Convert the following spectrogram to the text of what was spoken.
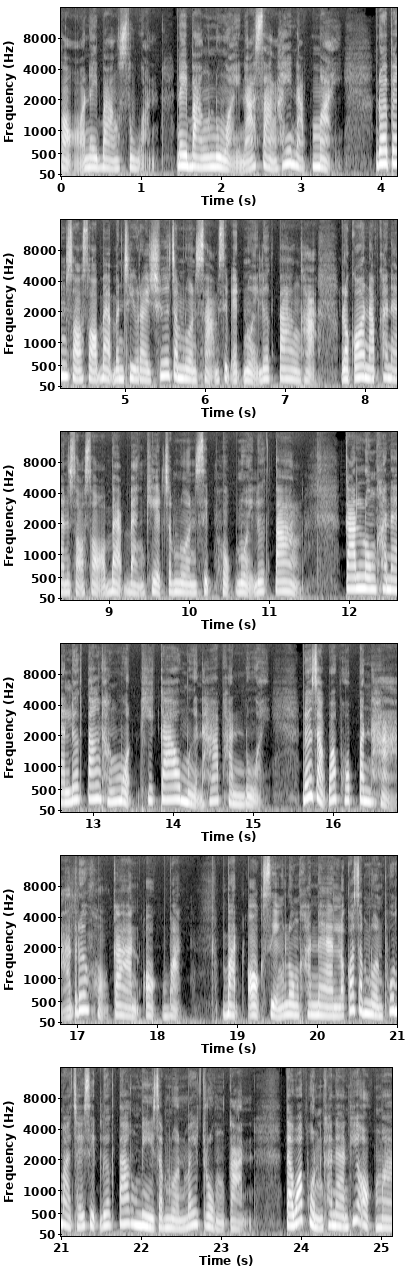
สในบางส่วน ในบางหน่วยนะ สั่งให้นับใหม่ โดยเป็นสสแบบบัญชีรายชื่อจำนวน 31 หน่วยเลือกตั้งค่ะ แล้วก็นับคะแนนสสแบบแบ่งเขตจำนวน 16 หน่วยเลือกตั้ง การลงคะแนนเลือกตั้งทั้งหมดที่ 95,000 หน่วย เนื่องจากว่าพบปัญหาเรื่องของการออกบัตร บัตรออกเสียงลงคะแนน แล้วก็จำนวนผู้มาใช้สิทธิ์เลือกตั้งมีจำนวนไม่ตรงกัน แต่ว่าผลคะแนนที่ออกมา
